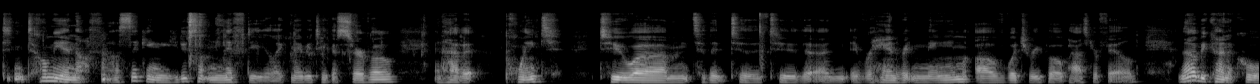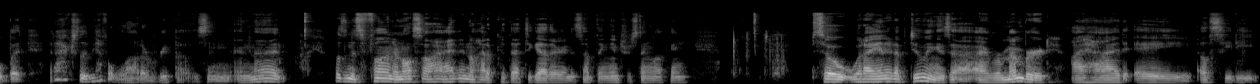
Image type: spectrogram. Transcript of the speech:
didn't tell me enough. I was thinking you do something nifty, like maybe take a servo and have it point to um, to the to to the uh, handwritten name of which repo passed or failed, and that would be kind of cool. But it actually we have a lot of repos, and and that wasn't as fun. And also I, I didn't know how to put that together into something interesting looking. So what I ended up doing is I, I remembered I had a LCD,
